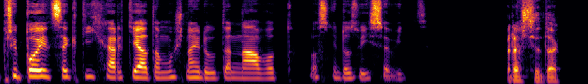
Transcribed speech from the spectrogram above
připojit se k té chartě a tam už najdou ten návod, vlastně dozví se víc. Presne tak.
